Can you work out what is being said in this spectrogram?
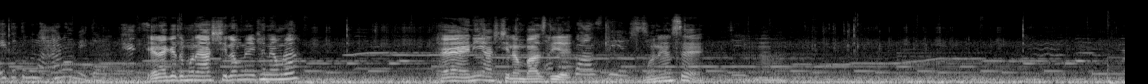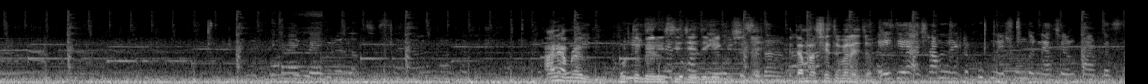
এটা তো মনে এর আগে তো মনে আসছিলাম না এখানে আমরা? হ্যাঁ এনি আসছিলাম বাস দিয়ে। বাস দিয়ে মনে আছে? আরে আমরা ঘুরতে বেরিয়েছি যেদিকে খুশি যাই। এটা আমরা সেতু বেলায় যাই। এই যে সামনে একটা খুব সুন্দর ন্যাচারাল পার্ক আছে।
